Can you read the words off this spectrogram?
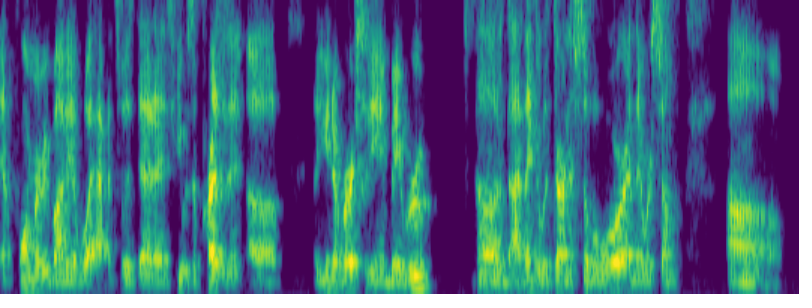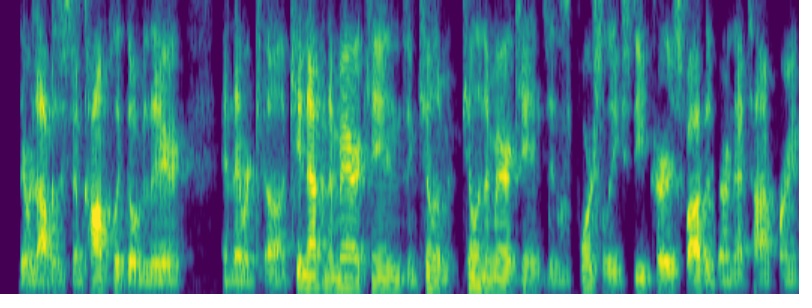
inform everybody of what happened to his dad as he was a president of a university in Beirut. Uh, I think it was during the Civil War, and there was some, uh, there was obviously some conflict over there, and they were uh, kidnapping Americans and killing killing Americans. And unfortunately, Steve Kerr's father during that time frame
